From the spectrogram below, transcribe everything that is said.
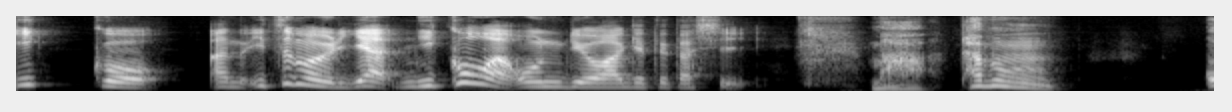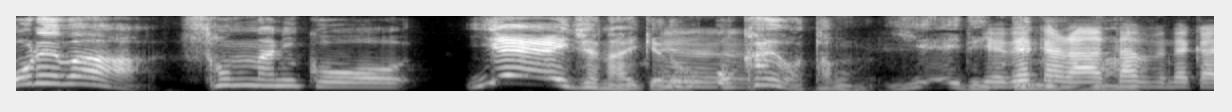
1個あのいつもよりいや2個は音量上げてたし。まあ多分俺はそんなにこうイエーイじゃないけど、うん。おかよは多分イエーイでい言ってんだから多分なんか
